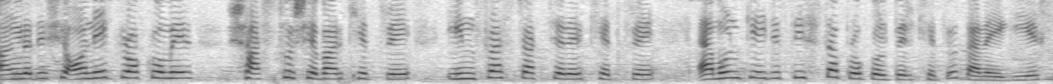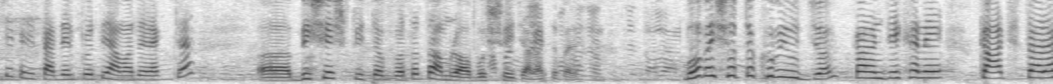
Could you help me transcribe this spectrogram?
বাংলাদেশে অনেক রকমের স্বাস্থ্য সেবার ক্ষেত্রে ইনফ্রাস্ট্রাকচারের ক্ষেত্রে, এমনকি এই যে তিস্তা প্রকল্পের ক্ষেত্রেও তারা এগিয়ে এসছে। তাদের প্রতি আমাদের একটা বিশেষ কৃতজ্ঞতা তো আমরা অবশ্যই জানাতে পারি। ভবিষ্যৎটা খুবই উজ্জ্বল, কারণ যেখানে কাজ তারা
